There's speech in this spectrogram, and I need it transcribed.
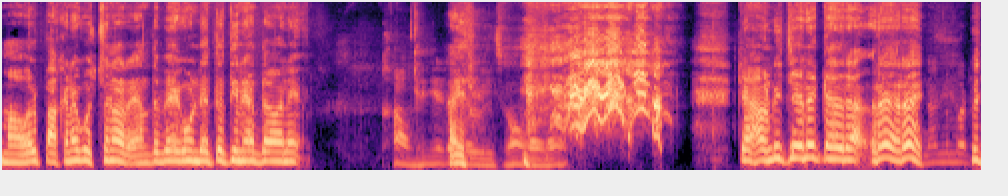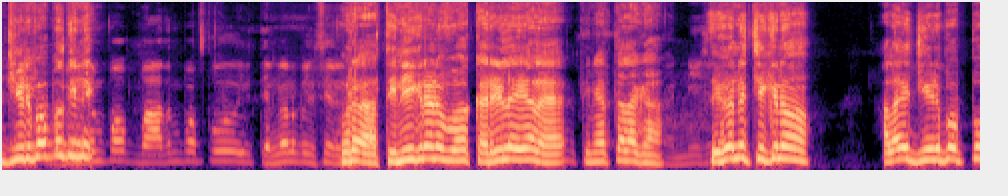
మా వాళ్ళు పక్కనే కూర్చున్నారు. ఎంత బేగ ఉండేస్తే తినేద్దామని. కామెడీ చేయనే కదరా. రే రే నువ్వు జీడిపప్పు తిని. బాదం పప్పు తిన్నాను తినీకిరా నువ్వు. కర్రీలు వేయాలి. తినేత్తలాగా ఇదిగోండి చికెన్. అలాగే జీడిపప్పు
